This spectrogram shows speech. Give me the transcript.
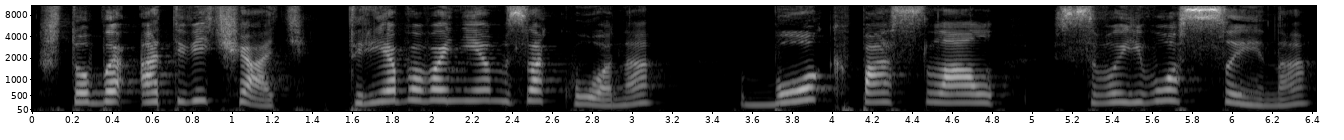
Чтобы отвечать требованиям закона, Бог послал своего Сына,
